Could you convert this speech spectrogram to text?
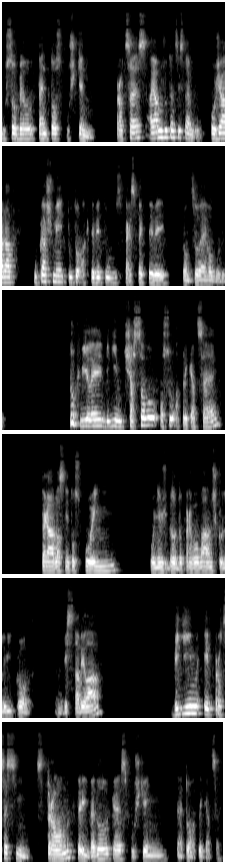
způsobil tento spuštěný proces a já můžu ten systém požádat, ukaž mi tuto aktivitu z perspektivy koncového bodu. V tu chvíli vidím časovou osu aplikace, která vlastně to spojení, po němž byl dopravován škodlivý kód, vystavila. Vidím i procesní strom, který vedl ke spuštění této aplikace.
